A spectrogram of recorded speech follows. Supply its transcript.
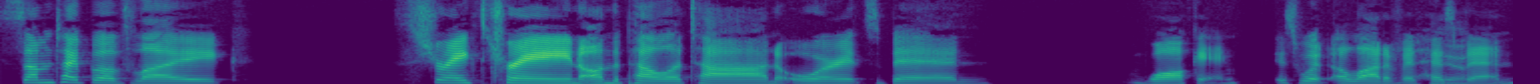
some type of like strength train on the peloton or it's been walking is what a lot of it has Yeah. been.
